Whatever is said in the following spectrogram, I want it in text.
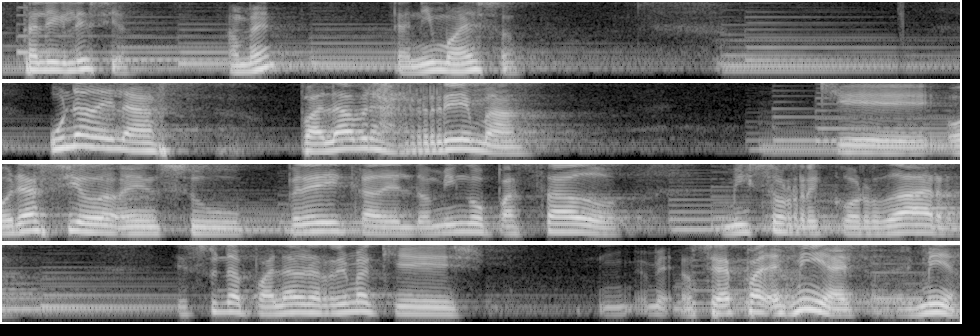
Está la iglesia. Amén. Te animo a eso. Una de las palabras rema que Horacio en su prédica del domingo pasado me hizo recordar es una palabra rema que, o sea, es mía esa, es mía.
